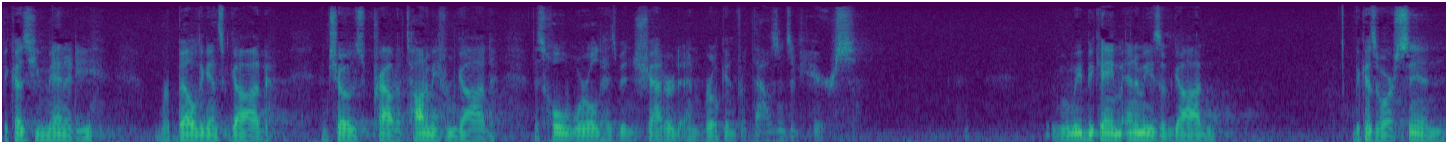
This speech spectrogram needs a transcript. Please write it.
because humanity rebelled against God and chose proud autonomy from God, this whole world has been shattered and broken for thousands of years. When we became enemies of God because of our sin,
